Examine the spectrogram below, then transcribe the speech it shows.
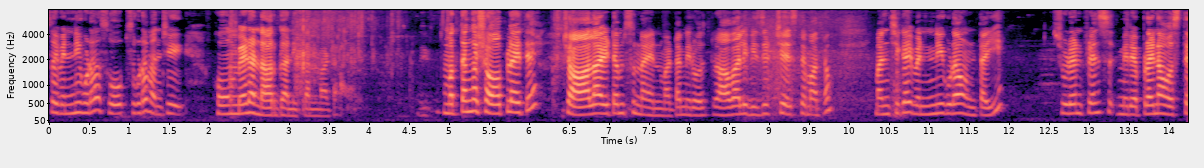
సో ఇవన్నీ కూడా సోప్స్ కూడా మంచి హోమ్ మేడ్ అండ్ ఆర్గానిక్ అన్నమాట. మొత్తంగా షాప్లో అయితే చాలా ఐటమ్స్ ఉన్నాయన్నమాట. మీరు రావాలి విజిట్ చేస్తే మాత్రం మంచిగా ఇవన్నీ కూడా ఉంటాయి. చూడండి ఫ్రెండ్స్ మీరు ఎప్పుడైనా వస్తే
